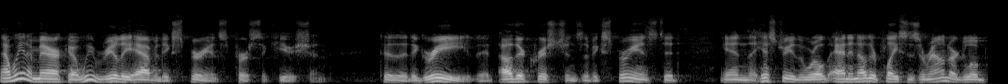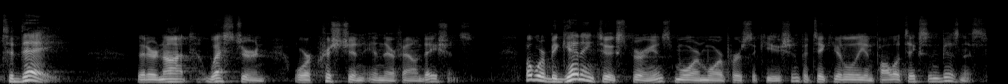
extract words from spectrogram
Now, we in America, we really haven't experienced persecution to the degree that other Christians have experienced it in the history of the world and in other places around our globe today that are not Western or Christian in their foundations. But we're beginning to experience more and more persecution, particularly in politics and business.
